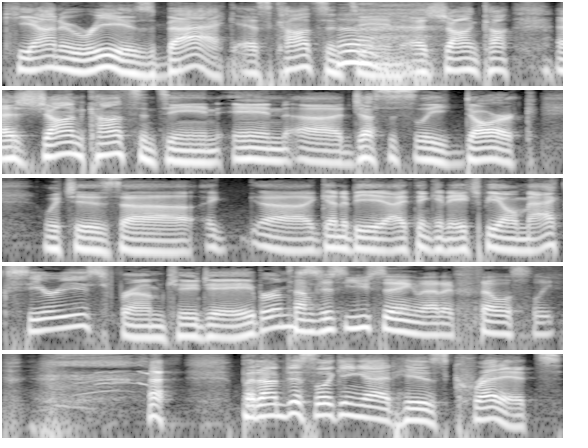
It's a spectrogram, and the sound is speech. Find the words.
Keanu Reeves back as Constantine as John Con- as John Constantine in uh, Justice League Dark, which is uh, uh, going to be I think an HBO Max series from J.J. Abrams. Tom, just you saying that, I fell asleep. But I'm just looking at his credits,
